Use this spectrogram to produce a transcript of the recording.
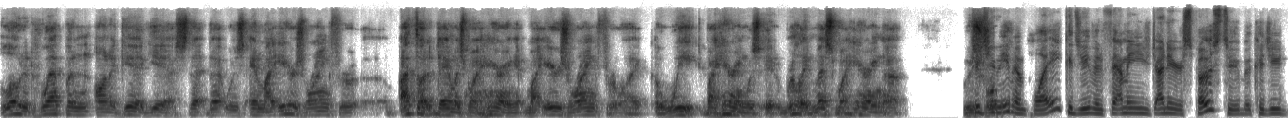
loaded weapon on a gig, yes, that that was, and my ears rang for. I thought it damaged my hearing. My ears rang for like a week. My hearing was it really messed my hearing up could you even play? Could you even? I mean, I know you're supposed to, but could you?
